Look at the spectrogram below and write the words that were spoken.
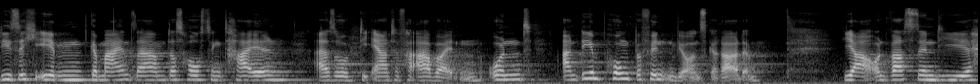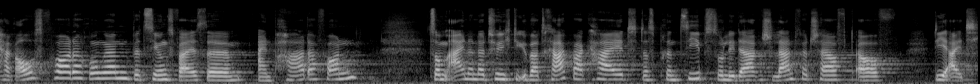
die sich eben gemeinsam das Hosting teilen, also die Ernte verarbeiten. Und an dem Punkt befinden wir uns gerade. Ja, und was sind die Herausforderungen, beziehungsweise ein paar davon? Zum einen natürlich die Übertragbarkeit des Prinzips solidarische Landwirtschaft auf die IT.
